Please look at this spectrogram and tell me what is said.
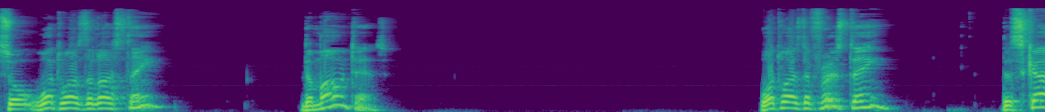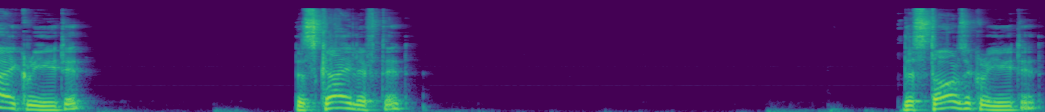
So what was the last thing? The mountains. What was the first thing? The sky created. The sky lifted. The stars are created.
